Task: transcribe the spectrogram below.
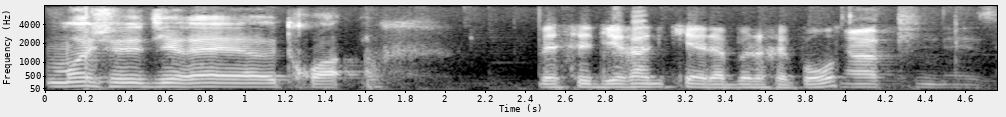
Moi, je dirais 3. Ben, c'est Diran qui a la bonne réponse. Ah, punaise.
